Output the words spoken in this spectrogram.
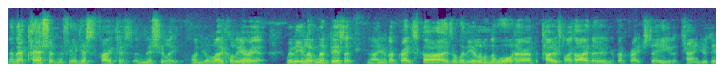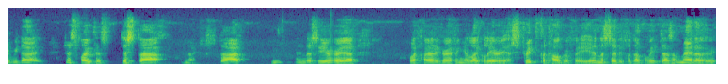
And that passion, if you just focus initially on your local area, whether you live in a desert, you know, you've got great skies, or whether you live in the water at the coast like I do, and you've got great sea that changes every day, just focus, just start, you know, start in this area by photographing your local area. Street photography, inner city photography, it doesn't matter.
